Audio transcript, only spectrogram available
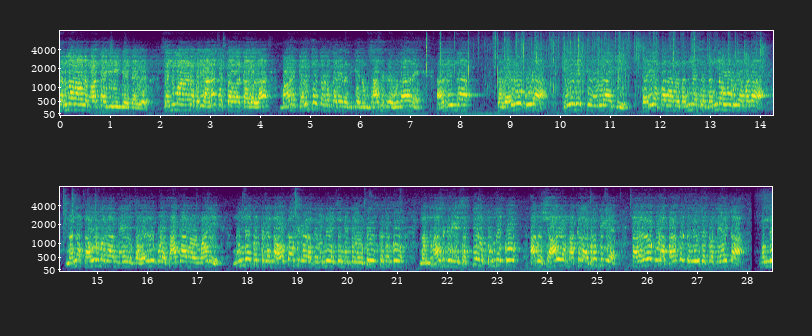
ಸನ್ಮಾನವನ್ನು ಮಾಡ್ತಾ ಇದ್ದೀವಿ ಅಂತ ಹೇಳ್ತಾ ಸನ್ಮಾನನ ಬರೀ ಹಣ ಕೊಡ್ತಾ ಹೋಗಕ್ಕಾಗಲ್ಲ ಮಾಡೋ ಕೆಲಸ ತಗೊಳ್ತಾರೆ ಅನ್ನೋದಕ್ಕೆ ನಮ್ಮ ಶಾಸಕರ ಉದಾಹರಣೆ. ಅದರಿಂದ ತಾವೆಲ್ಲರೂ ಕೂಡ ಕೇಂದ್ರಕ್ಕೆ ಉಳ್ಳಾಕಿ ಸರಿಯಪ್ಪ, ನಾನು ನನ್ನ ನನ್ನ ಹೋಗಲಿಯ ಮಗ, ನನ್ನ ತವರು ಮಗ ಅಂತ ಹೇಳಿ ತಾವೆಲ್ಲರೂ ಕೂಡ ಸಹಕಾರವನ್ನು ಮಾಡಿ ಮುಂದೆ ಬರ್ತಕ್ಕಂಥ ಅವಕಾಶಗಳನ್ನು ಇನ್ನೂ ಹೆಚ್ಚಿನ ರೀತಿಯಲ್ಲಿ ಉಪಯೋಗಿಸ್ಕೋಬೇಕು. ನಮ್ಮ ಶಾಸಕರಿಗೆ ಶಕ್ತಿಯನ್ನು ತುಂಬಬೇಕು. ಹಾಗೂ ಶಾಲೆಯ ಮಕ್ಕಳ ಅಭಿವೃದ್ಧಿಗೆ ತಾವೆಲ್ಲರೂ ಕೂಡ ಪಣತೊಟ್ಟು ನಿಲ್ಲಬೇಕು ಅಂತ ಹೇಳ್ತಾ ಮುಂದೆ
